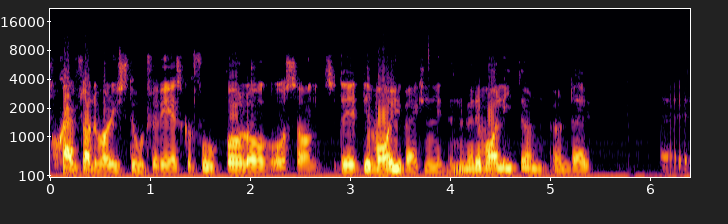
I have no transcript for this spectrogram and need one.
självklart var det ju stort för VSK fotboll och, och sånt. Så det, det, var ju verkligen lite, men det var lite un, under... Eh,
